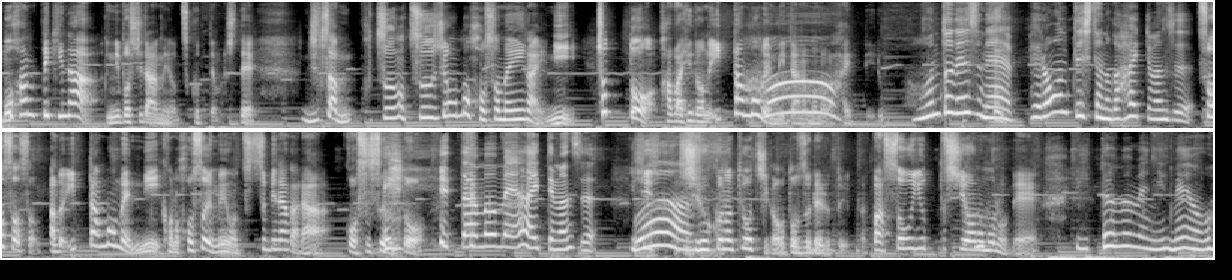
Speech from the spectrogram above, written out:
模範的な煮干しラーメンを作ってまして、実は普通の通常の細麺以外に、ちょっと幅広の一旦木麺みたいなものが入っている。本当ですね。ペロンってしたのが入ってます。そうそうそう。あの、一旦木麺にこの細い麺を包みながら、こうすすると、一旦も麺入ってます。至福の境地が訪れるといった、まあそういった仕様のもので、一旦も麺に麺を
